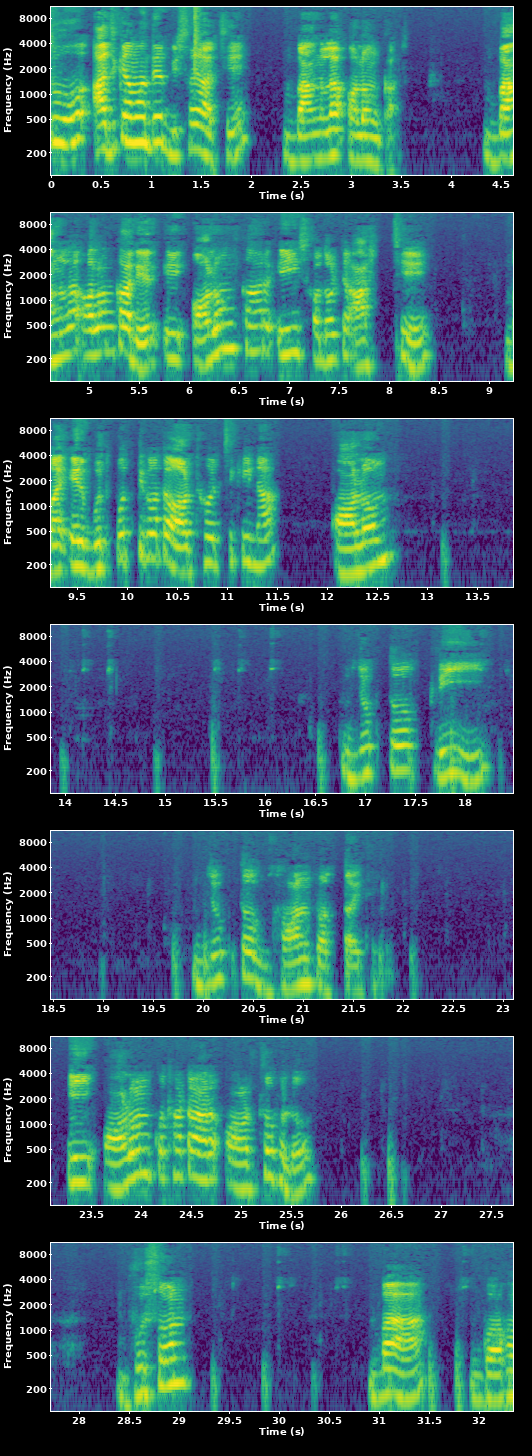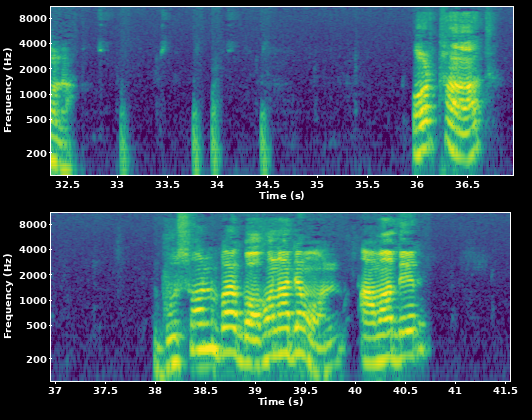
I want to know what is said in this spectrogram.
তো আজকে আমাদের বিষয় আছে বাংলা অলংকার। বাংলা অলংকারের এই অলংকার এই শব্দটা আসছে বা এর বুৎপত্তিগত অর্থ হচ্ছে কি না? অলম যুক্ত ক্রি, যুক্ত ঘন প্রত্যয় থেকে। এই অলম কথাটার অর্থ হলো ভূষণ বা গহনা। অর্থাৎ ভূষণ বা গহনা যেমন আমাদের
